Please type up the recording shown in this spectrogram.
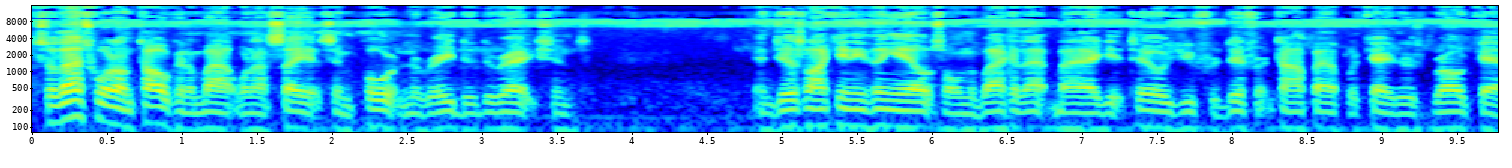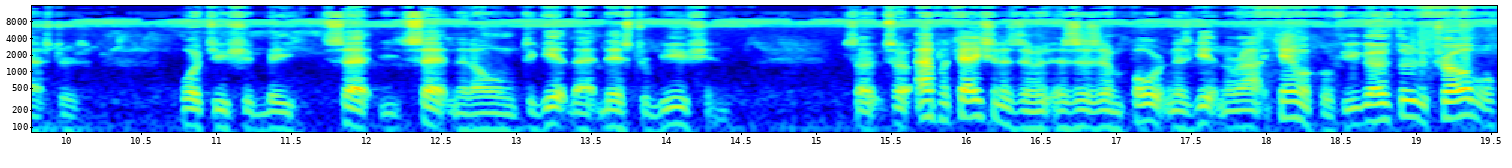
So that's what I'm talking about when I say it's important to read the directions. And just like anything else on the back of that bag, it tells you for different type applicators, broadcasters, what you should be set, setting it on to get that distribution. So, so application is, is as important as getting the right chemical. If you go through the trouble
